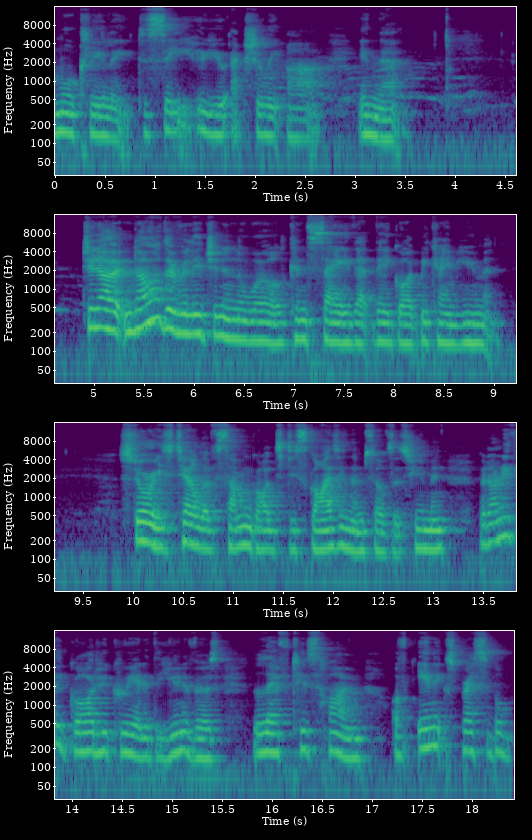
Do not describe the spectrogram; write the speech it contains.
more clearly, to see who you actually are in that. Do you know, no other religion in the world can say that their God became human. Stories tell of some gods disguising themselves as human, but only the God who created the universe left his home of inexpressible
